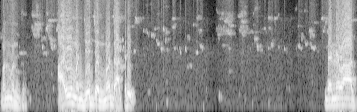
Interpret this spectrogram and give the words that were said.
म्हणून म्हणतो आई म्हणजे जन्मदात्री. धन्यवाद.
